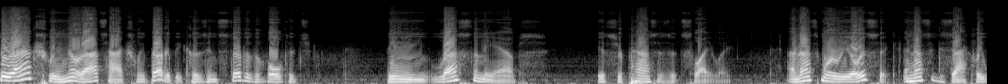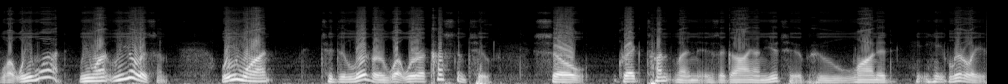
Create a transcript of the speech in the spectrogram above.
So actually, no, that's actually better because instead of the voltage being less than the amps, it surpasses it slightly. And that's more realistic. And that's exactly what we want. We want realism. We want to deliver what we're accustomed to. So Greg Tuntlin is a guy on YouTube who wanted, he, he literally,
